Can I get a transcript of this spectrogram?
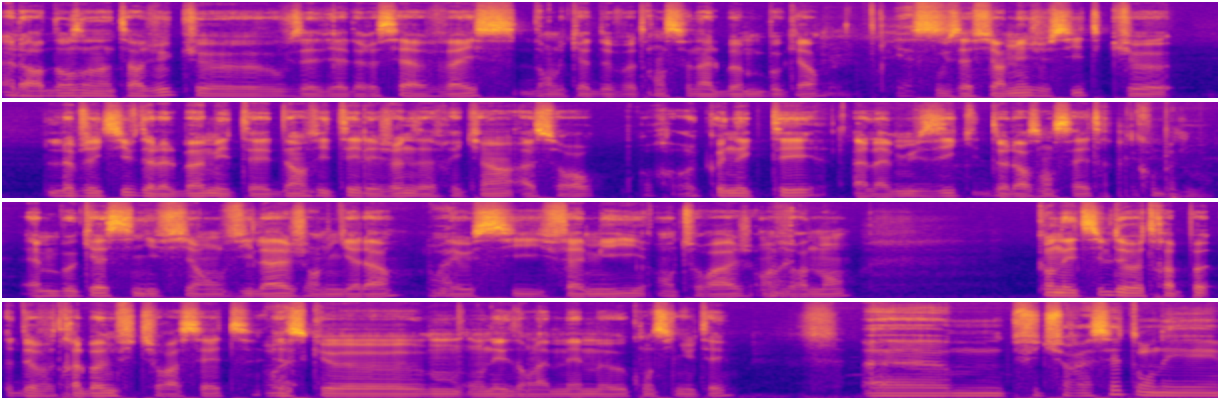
Alors, dans un interview que vous aviez adressé à Vice dans le cadre de votre ancien album Boca, Yes. vous affirmiez, je cite, que l'objectif de l'album était d'inviter les jeunes Africains à se re- reconnecter à la musique de leurs ancêtres. Complètement. Mboka signifiant village en lingala, Ouais. mais aussi famille, entourage, Ouais. environnement. Qu'en est-il de votre, de votre album Futura 7 Ouais. Est-ce que mm, on est dans la même euh, continuité? Euh, Future Asset, on est.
